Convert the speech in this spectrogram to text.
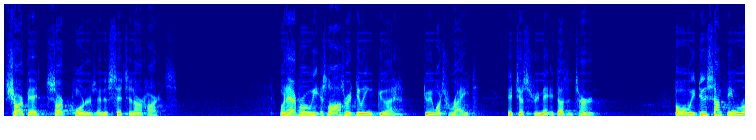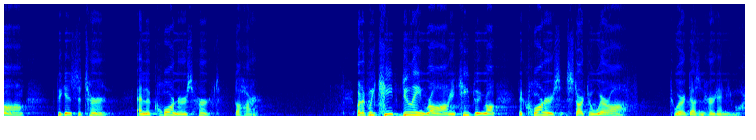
Sharp edge, sharp corners, and it sits in our hearts. Whenever we, as long as we're doing good, doing what's right, it just remains, it doesn't turn. But when we do something wrong, it begins to turn. And the corners hurt the heart. But if we keep doing wrong and keep doing wrong, the corners start to wear off to where it doesn't hurt anymore.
